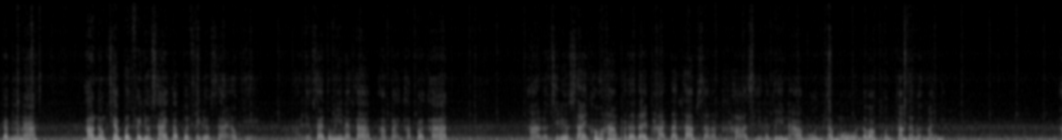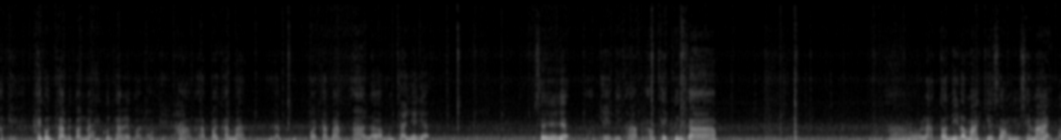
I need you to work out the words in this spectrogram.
แป๊บนึงนะอ่าน้องแชมป์เปิดไฟเลี้ยวซ้ายครับ เปิดไฟเลี้ยวซ้าย โอเคเลี้ยวซ้ายตรงนี้นะครับอ่าไปครับเปล่อยคลัสอ่าเราจะเลี้ยวซ้ายเข้าห้างพาราไดพาร์คนะครับ สารขาสีนครินอ่ามุนครับมุนระวังคนข้ามถนนไหมนี่โอเค ให้คนข้ามไปก่อนไหมให้คนข้ามไปก่อน โอเค อ่าครับ ปล่อยคลัสมา แล้วปล่อยคลัสมา อ่า แล้วหมุนซ้ายเยอะๆซ้ายเยอะๆ โอเค ดีครับ โอเค ขึ้นครับเอาละตอนนี้เรามาเกียร์สองอยู่ใช่ไหมก็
